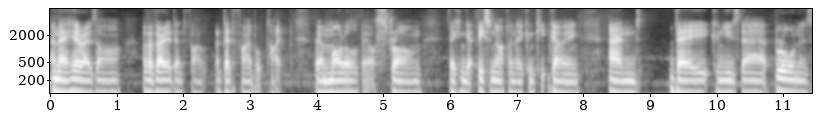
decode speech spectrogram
And their heroes are of a very identifi identifiable type. They are moral, they are strong, they can get beaten up and they can keep going, and they can use their brawn as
